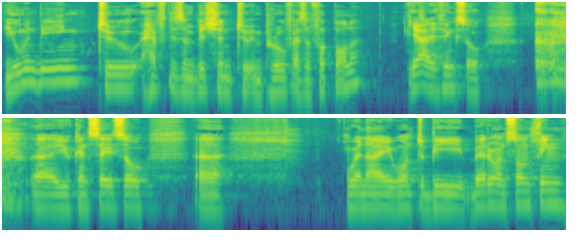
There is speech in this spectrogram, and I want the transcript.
human being to have this ambition to improve as a footballer? Yeah, I think so. uh, you can say so. Uh, when I want to be better on something,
